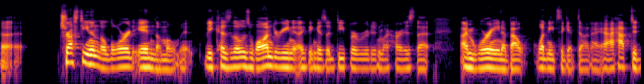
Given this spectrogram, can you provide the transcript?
uh, trusting in the Lord in the moment because those wandering I think is a deeper root in my heart is that I'm worrying about what needs to get done. I, I have to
